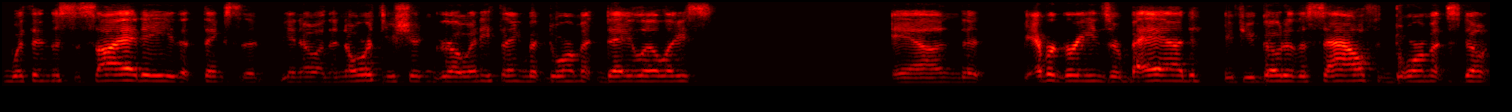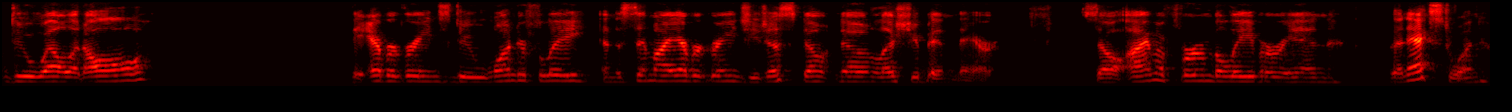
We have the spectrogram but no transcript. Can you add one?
within the society that thinks that you know in the north you shouldn't grow anything but dormant daylilies. And that evergreens are bad. If you go to the south dormants don't do well at all. The evergreens do wonderfully and the semi-evergreens you just don't know unless you've been there. So i'm a firm believer in the next one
